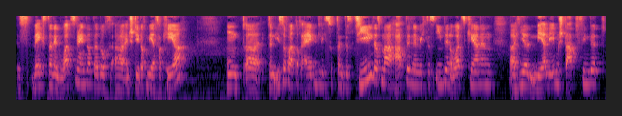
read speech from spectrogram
es wächst an den Ortsrändern, dadurch äh, entsteht auch mehr Verkehr. Und äh, dann ist aber doch eigentlich sozusagen das Ziel, das man hatte, nämlich dass in den Ortskernen äh, hier mehr Leben stattfindet,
